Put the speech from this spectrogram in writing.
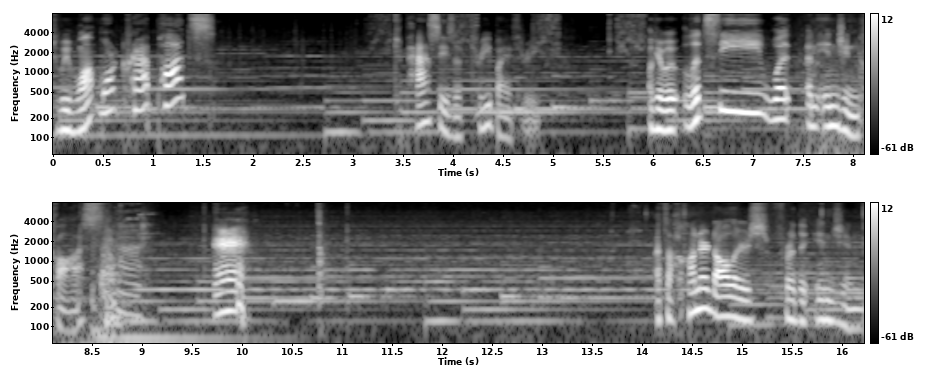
Do we want more crab pots? Capacity is a 3 by 3 Okay, wait, let's see what an engine costs. Eh. That's a hundred dollars for the engine.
